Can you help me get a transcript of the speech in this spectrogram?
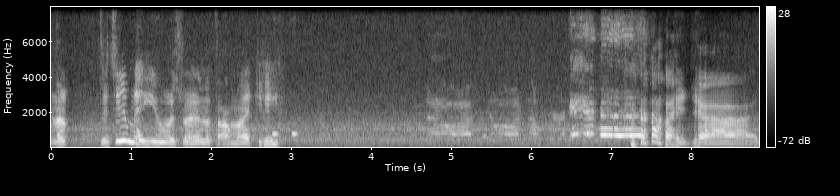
Nope. Did you admit you was wearing a thumb, Mikey? No, I, no, I'm not wearing He admitted it. oh my god.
